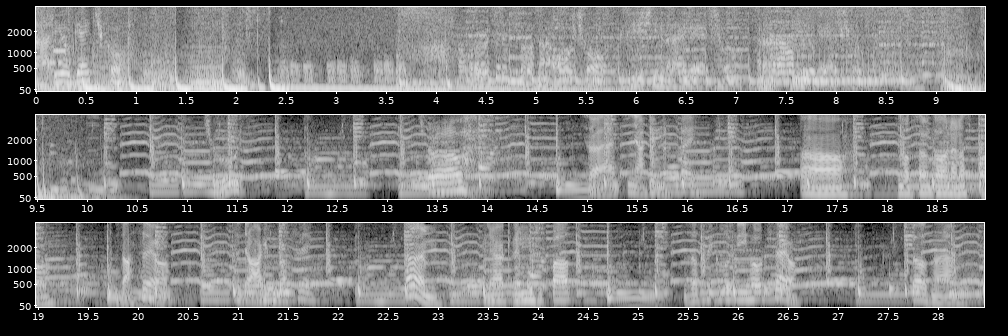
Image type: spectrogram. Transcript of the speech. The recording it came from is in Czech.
Rádio Géčko. Proč se dívat na Očko, když jim hraje Géčko? Rádio Géčko. Čus. Čau. Co je? Jsi nějaký mrtvej? A moc jsem toho nenaspal. Zase jo. Co děláš v noci? Nevím, nějak nemůžu spát. Zase kvůli tý holce, jo. To znám.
